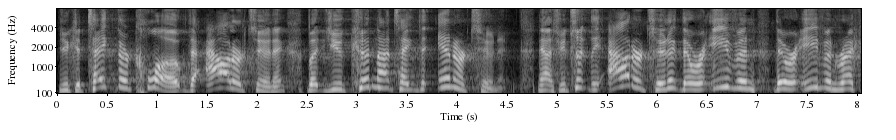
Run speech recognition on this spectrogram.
You could take their cloak, the outer tunic, but you could not take the inner tunic. Now, if you took the outer tunic, there were even, there were even rec-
